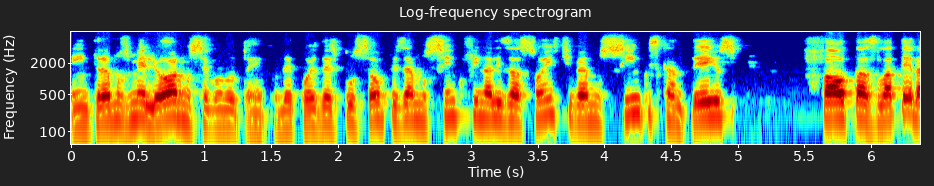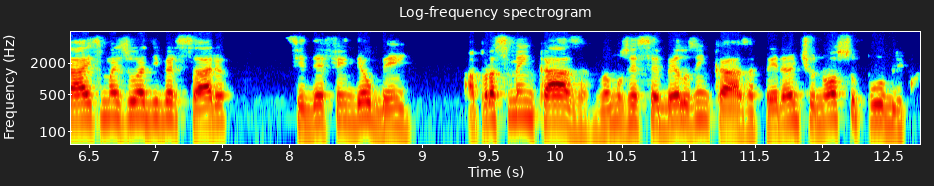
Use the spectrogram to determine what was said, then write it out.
Entramos melhor no segundo tempo. Depois da expulsão, fizemos cinco finalizações, tivemos cinco escanteios, faltas laterais, mas o adversário se defendeu bem. A próxima é em casa. Vamos recebê-los em casa, perante o nosso público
